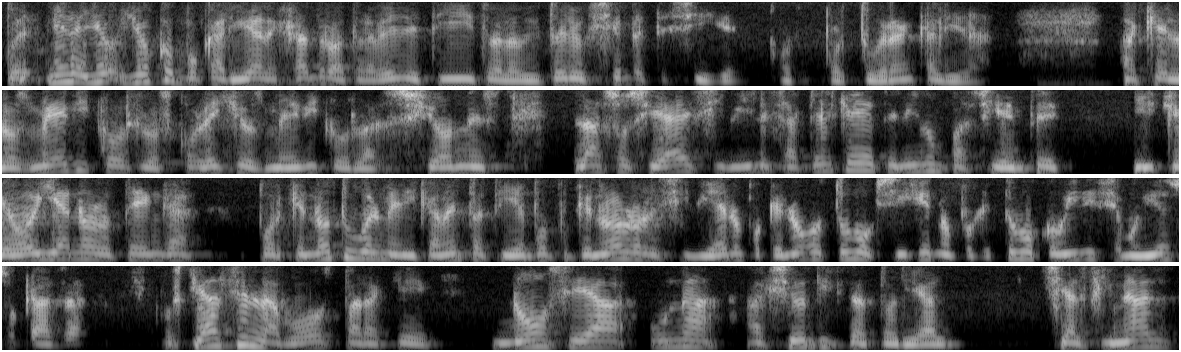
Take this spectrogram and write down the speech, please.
Pues mira, yo, yo convocaría, Alejandro, a través de ti y todo el auditorio que siempre te sigue por, tu gran calidad, a que los médicos, los colegios médicos, las asociaciones, las sociedades civiles, aquel que haya tenido un paciente y que hoy ya no lo tenga porque no tuvo el medicamento a tiempo, porque no lo recibieron, porque no tuvo oxígeno, porque tuvo COVID y se murió en su casa, pues que hacen la voz para que no sea una acción dictatorial. Si al final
